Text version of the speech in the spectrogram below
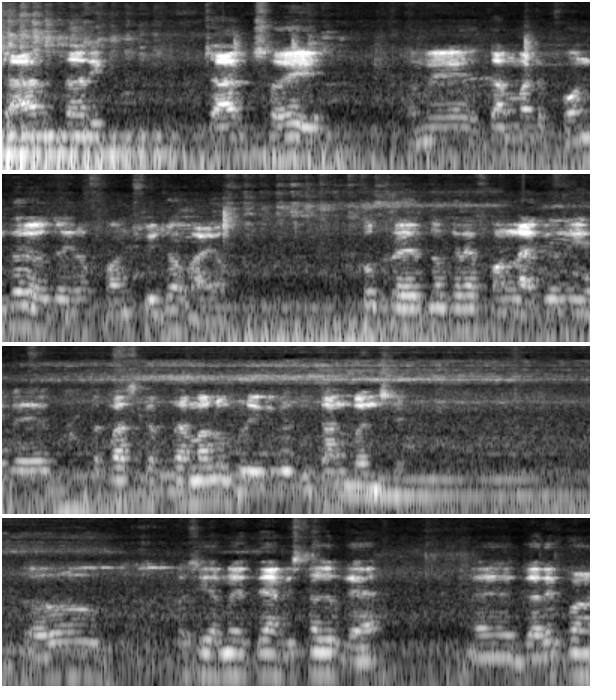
ચાર તારીખ ચાર છએ અમે કામ માટે ફોન કર્યો તો એનો ફોન સ્વિચ ઓફ આવ્યો. ખૂબ પ્રયત્નો કર્યા ફોન લાગ્યો નહીં એટલે તપાસ કરતાં માલુમ પડી કે દુકાન બંધ છે. તો પછી અમે ત્યાં વિસનગર ગયા. ને ઘરે પણ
